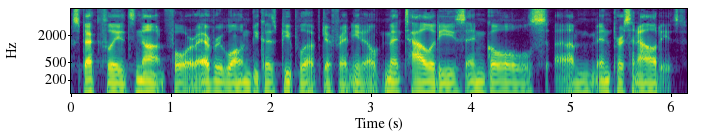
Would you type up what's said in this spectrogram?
respectfully, it's not for everyone because people have different, you know, mentalities and goals um, and personalities.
